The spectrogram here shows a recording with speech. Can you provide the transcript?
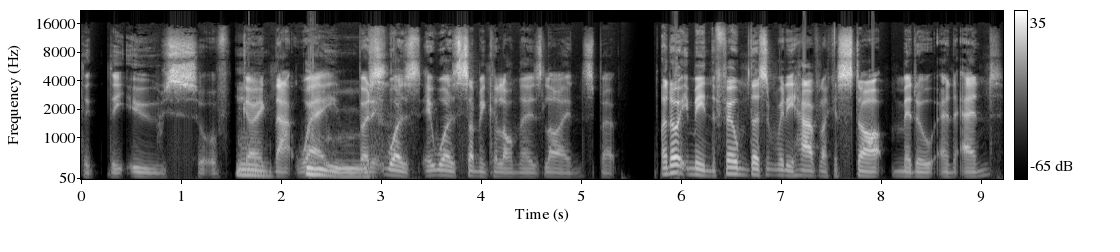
the the ooze sort of Mm. going that way. But it was it was something along those lines. But I know what you mean. The film doesn't really have like a start, middle, and end.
